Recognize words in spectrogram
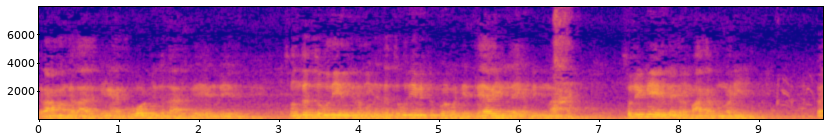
கிராமங்க தான் இருக்கு எனக்கு ஓட்டுங்க தான் இருக்கு. என்னுடைய சொந்த தொகுதி என்கிற போது இந்த தொகுதியை விட்டு போக வேண்டிய தேவையில்லை அப்படின்னு நான் சொல்லிக்கிட்டே இருந்தேன். இதை பார்க்கறதுக்கு முன்னாடி. இப்போ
